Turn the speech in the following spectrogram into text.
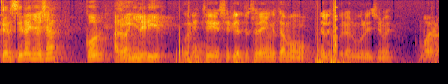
tercer año ya con albañilería. Con este sería el tercer año que estamos en la escuela número 19. Bueno,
